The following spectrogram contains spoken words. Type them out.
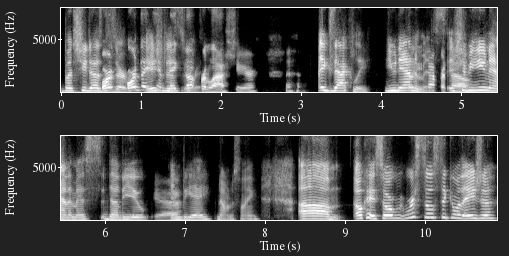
But she does Or, deserve or it. they A'ja can make up it. for last year. exactly unanimous. never It should be unanimous. W. Yeah. NBA. No, I'm just playing. Um, okay, so we're still sticking with A'ja,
